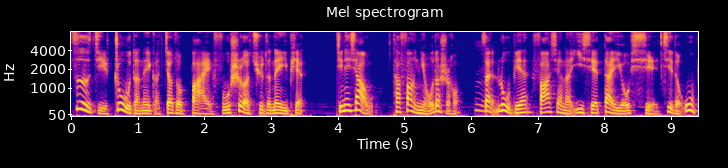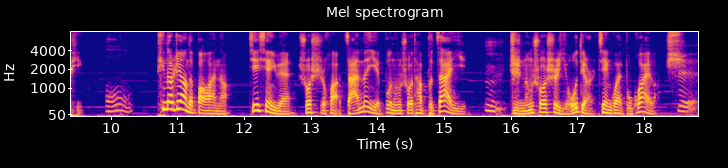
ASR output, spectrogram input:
自己住的那个叫做百福社区的那一片，今天下午他放牛的时候，在路边发现了一些带有血迹的物品。哦，听到这样的报案呢，接线员说实话，咱们也不能说他不在意，嗯，只能说是有点见怪不怪了。是，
